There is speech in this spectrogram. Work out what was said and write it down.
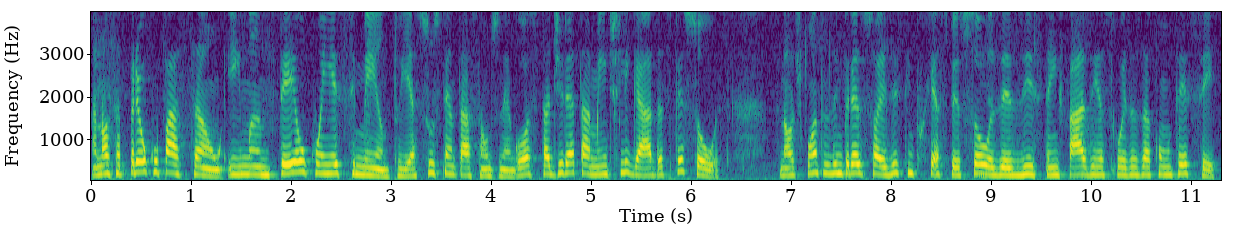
A nossa preocupação em manter o conhecimento e a sustentação dos negócios está diretamente ligada às pessoas. Afinal de contas, as empresas só existem porque as pessoas existem e fazem as coisas acontecer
